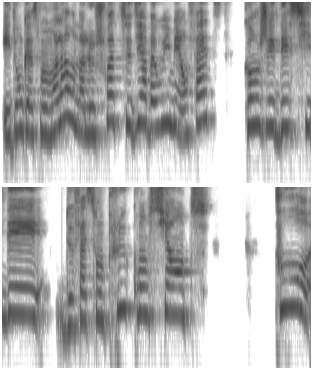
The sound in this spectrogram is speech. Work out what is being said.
et donc à ce moment-là, on a le choix de se dire bah oui, mais en fait, quand j'ai décidé de façon plus consciente pour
